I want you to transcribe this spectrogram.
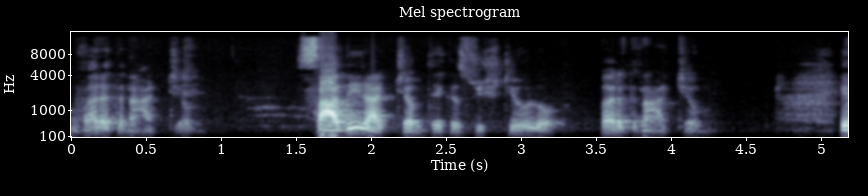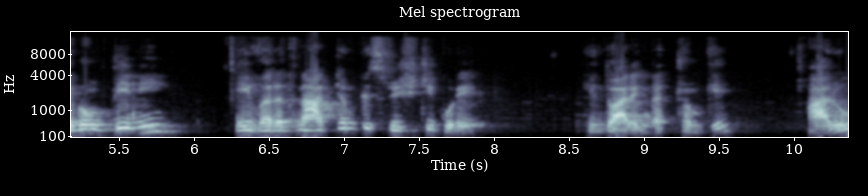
ভরতনাট্যম সাদি রাজ্যম থেকে সৃষ্টি হলো ভরতনাট্যম এবং তিনি এই ভরতনাট্যমকে সৃষ্টি করে কিন্তু আরেঙ্গাট্যমকে আরও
